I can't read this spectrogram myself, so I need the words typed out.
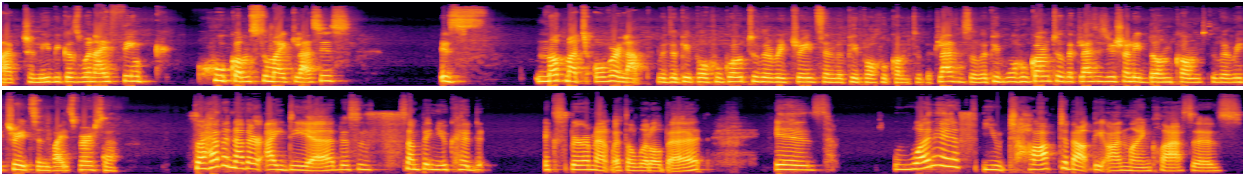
actually, because when I think who comes to my classes is not much overlap with the people who go to the retreats and the people who come to the classes. So the people who come to the classes usually don't come to the retreats and vice versa. So I have another idea. This is something you could experiment with a little bit is what if you talked about the online classes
